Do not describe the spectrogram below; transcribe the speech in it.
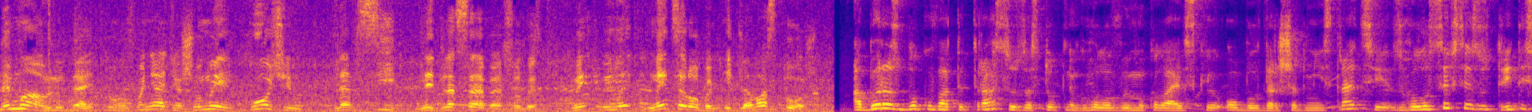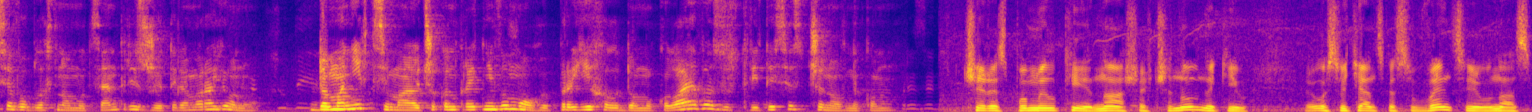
нема в людей того поняття, що ми хочемо для всіх, не для себе особисто. Ми, ми, ми це робимо і для вас теж. Аби розблокувати трасу, заступник голови Миколаївської облдержадміністрації зголосився зустрітися в обласному центрі з жителями району. Доманівці, маючи конкретні вимоги, приїхали до Миколаєва зустрітися з чиновником. через помилки наших чиновників освітянська субвенція у нас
